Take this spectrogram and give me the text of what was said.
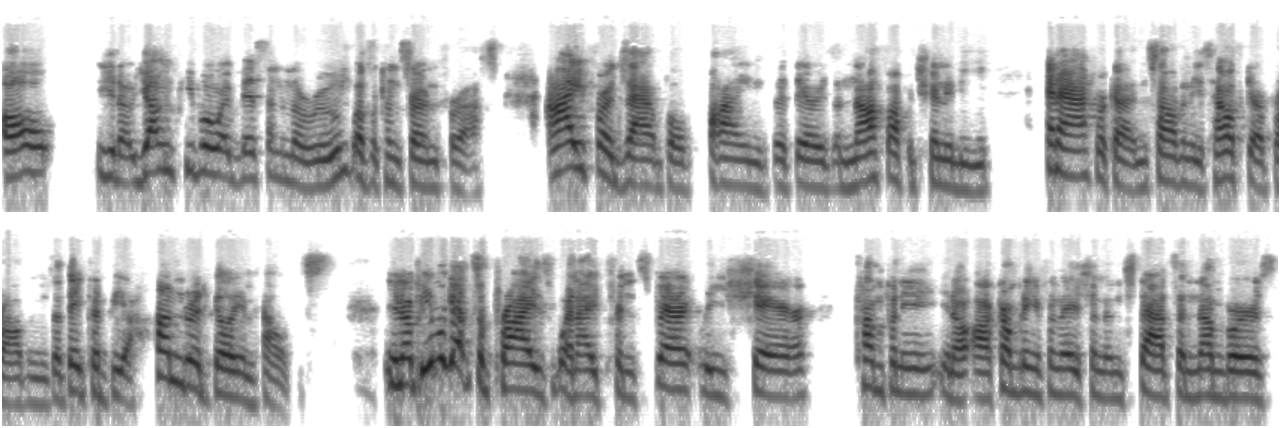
all you know young people were missing in the room was a concern for us. I, for example, find that there is enough opportunity in Africa in solving these healthcare problems that they could be a hundred helium healths. You know, people get surprised when I transparently share company, you know, our company information and stats and numbers.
